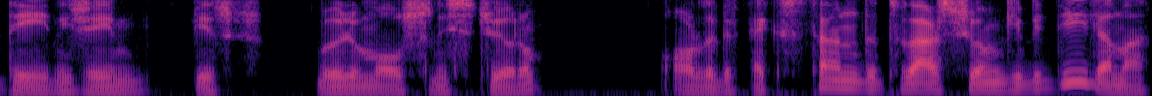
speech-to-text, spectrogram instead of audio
değineceğim bir bölüm olsun istiyorum. Orada bir extended versiyon gibi değil ama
